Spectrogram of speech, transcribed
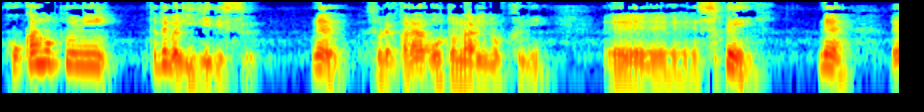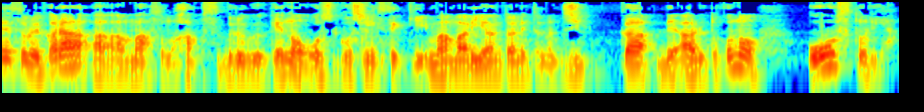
他の国、例えばイギリス、ね、それからお隣の国、えー、スペイン、ね、え、それから、あまあ、そのハプスブルグ家のご親戚、まあ、マリー・アントワネットの実家であるとこのオーストリア、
